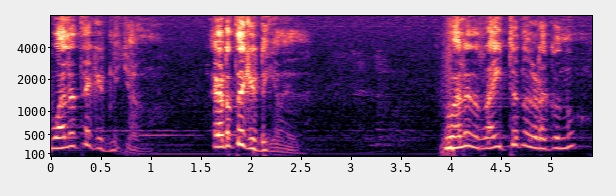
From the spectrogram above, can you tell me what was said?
വലത്തെ കിഡ്നിക്കാണ്? ഇടത്തെ കിഡ്നിക്കാണ് ഇത്? വലത് റൈറ്റ് എന്ന് കിടക്കുന്നു.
